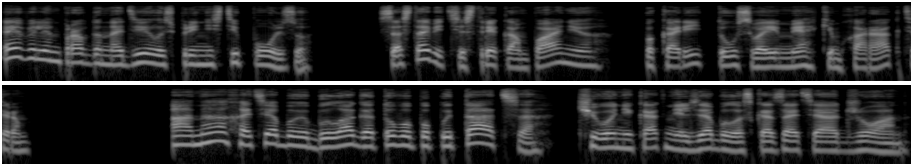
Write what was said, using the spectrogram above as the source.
Эвелин, правда, надеялась принести пользу, составить сестре компанию, покорить ту своим мягким характером. Она хотя бы была готова попытаться, чего никак нельзя было сказать о Джоан.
